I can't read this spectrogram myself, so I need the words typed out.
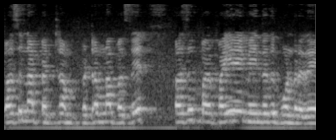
பசுனா பெற்றம் பெற்றம்னா பசு பசு ப பயிரை மேய்ந்தது போன்றது.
